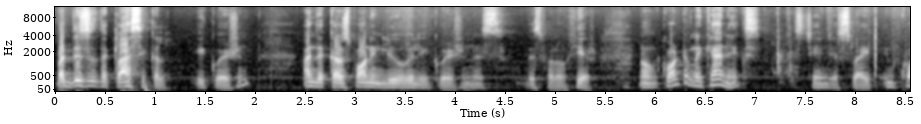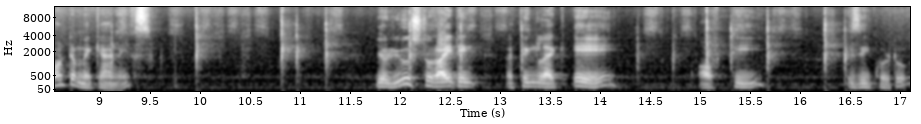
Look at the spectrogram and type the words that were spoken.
But this is the classical equation and the corresponding Liouville equation is this fellow here. Now in quantum mechanics Let's change a slide. In quantum mechanics, you are used to writing a thing like A of t is equal to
